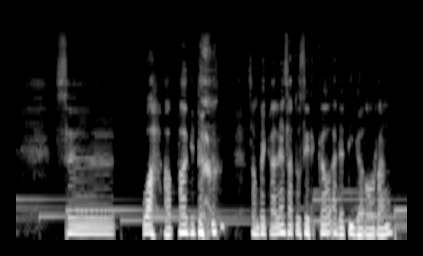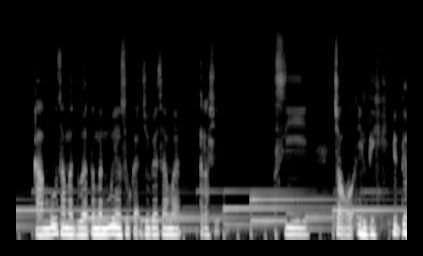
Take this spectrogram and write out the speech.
se wah apa gitu? Sampai kalian satu circle ada tiga orang kamu sama dua temenmu yang suka juga sama crush si cowok ini gitu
